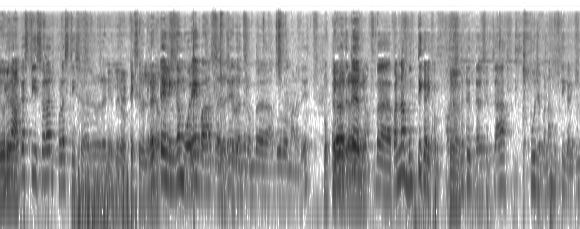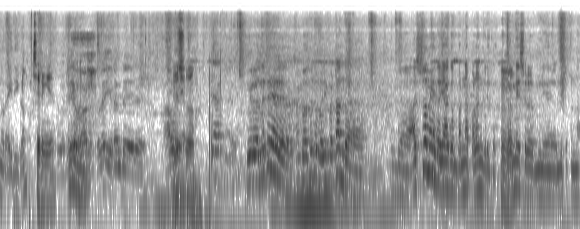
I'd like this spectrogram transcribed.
இவர் அகஸ்தீஸ்வரர் பேரும். இரட்டை சிவலிங்கம். இரட்டை லிங்கம் ஒரே பானத்துல இருக்கு. இது வந்து ரொம்ப அபூர்வமானது. இவர் வந்துட்டு பண்ணா முக்தி கிடைக்கும். அவர் வந்துட்டு தரிசிச்சா பூஜை பண்ணா முக்தி கிடைக்கும்னு ஒரு ஐதீகம். சரிங்க. இரண்டு இவர் வந்துட்டு நம்ம வந்துட்டு வழிபட்டா அந்த இந்த அஸ்வமேத யாகம் பண்ண பலன் கிடைக்கும். பிரம்மேஸ்வரர் வந்துட்டு பண்ணா.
